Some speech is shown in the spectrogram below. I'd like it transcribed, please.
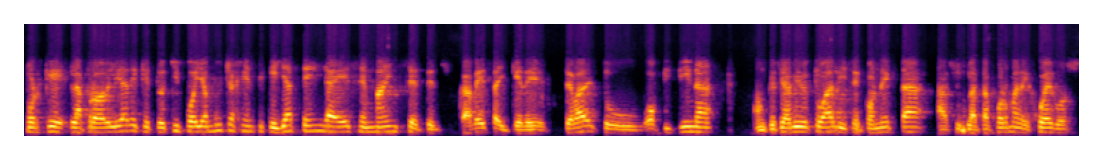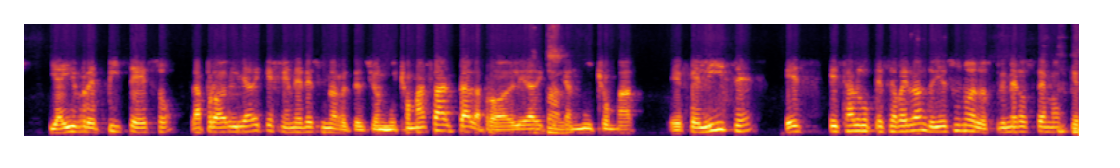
porque la probabilidad de que tu equipo haya mucha gente que ya tenga ese mindset en su cabeza y que se va de tu oficina, aunque sea virtual, y se conecta a su plataforma de juegos y ahí repite eso, la probabilidad de que generes una retención mucho más alta, la probabilidad de que sean mucho más eh, felices, es, es algo que se va a ir dando y es uno de los primeros temas que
